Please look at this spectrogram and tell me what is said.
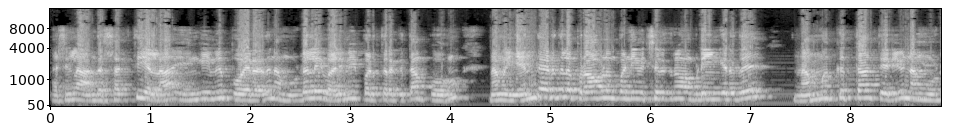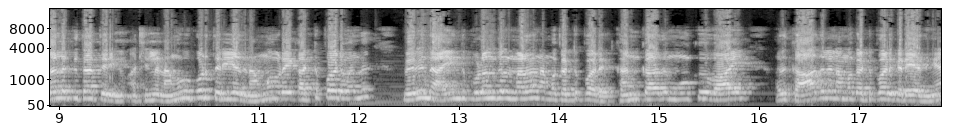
ஆச்சுங்களா? அந்த சக்தி எல்லாம் எங்கேயுமே போயிடாது. நம்ம உடலை வலிமைப்படுத்துறதுக்கு தான் போகும். நம்ம எந்த இடத்துல ப்ராப்ளம் பண்ணி வச்சிருக்கிறோம் அப்படிங்கிறது நமக்கு தான் தெரியும் நம்ம உடலுக்கு தான் தெரியும் ஆச்சுங்களா நமக்கு கூட தெரியாது. நம்மளுடைய கட்டுப்பாடு வந்து வெறும் இந்த ஐந்து புலன்கள் மேலதான் நம்ம கட்டுப்பாடு. கண் காது மூக்கு வாய் அது காதுல நம்ம கட்டுப்பாடு கிடையாதுங்க.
